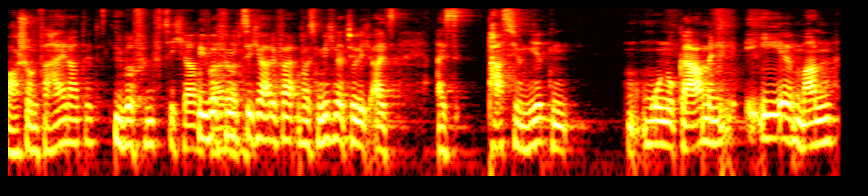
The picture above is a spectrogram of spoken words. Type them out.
war schon verheiratet. Über 50 Jahre Über 50 Jahre verheiratet, was mich natürlich als, als passionierten, monogamen Ehemann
